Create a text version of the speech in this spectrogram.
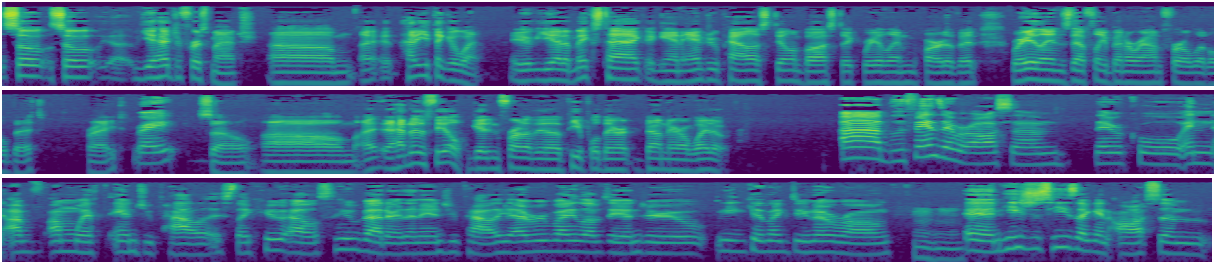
So, so uh, you had your first match. Um, how do you think it went? You, you had a mixed tag again. Andrew Palace, Dylan Bostic, Raylan part of it. Raylan's definitely been around for a little bit, right? Right? So, um, I, how did it feel get in front of the people there down there in White Oak? Uh, the fans they were awesome. They were cool, and I've, I'm with Andrew Palace. Like who else? Who better than Andrew Palace? Everybody loves Andrew. He can like do no wrong. Mm-hmm. and he's just he's like an awesome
